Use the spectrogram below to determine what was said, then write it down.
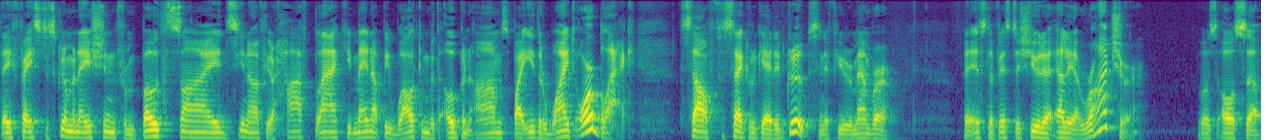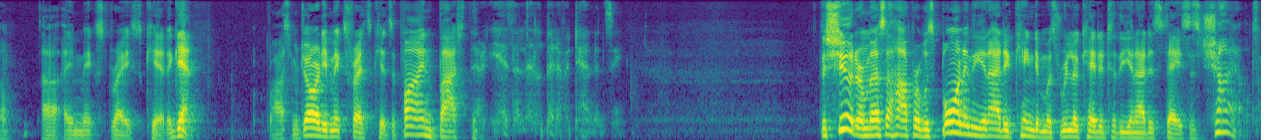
They face discrimination from both sides. You know, if you're half black, you may not be welcomed with open arms by either white or black self segregated groups. And if you remember, the Isla Vista shooter, Elliot Rodger, was also uh, a mixed race kid. Again, vast majority of mixed race kids are fine, but there is a little bit of a tendency. The shooter, Mercer Harper, was born in the United Kingdom, was relocated to the United States as a child.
